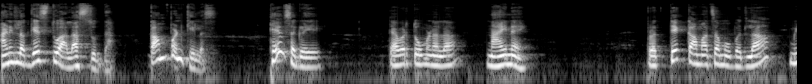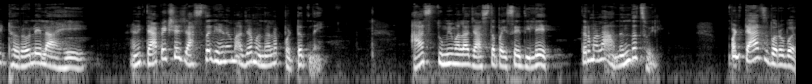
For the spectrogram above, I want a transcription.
आणि लगेच तू आलास सुद्धा. काम पण केलंस. ठेव सगळे. त्यावर तो म्हणाला नाही नाही. प्रत्येक कामाचा मोबदला मी ठरवलेला आहे. आणि त्यापेक्षा जास्त घेणं माझ्या मनाला पटत नाही. आज तुम्ही मला जास्त पैसे दिलेत तर मला आनंदच होईल. पण त्याचबरोबर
